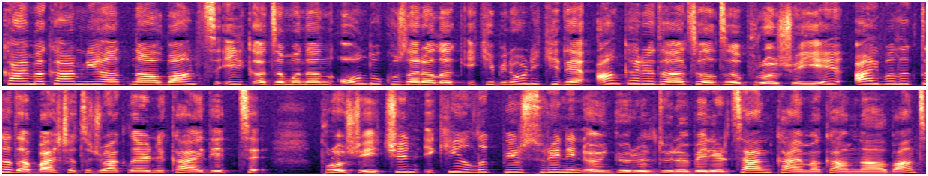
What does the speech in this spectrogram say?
Kaymakam Nihat Nalbant ilk adımının 19 Aralık 2012'de Ankara'da atıldığı projeyi Ayvalık'ta da başlatacaklarını kaydetti. Proje için 2 yıllık bir sürenin öngörüldüğünü belirten Kaymakam Nalbant,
